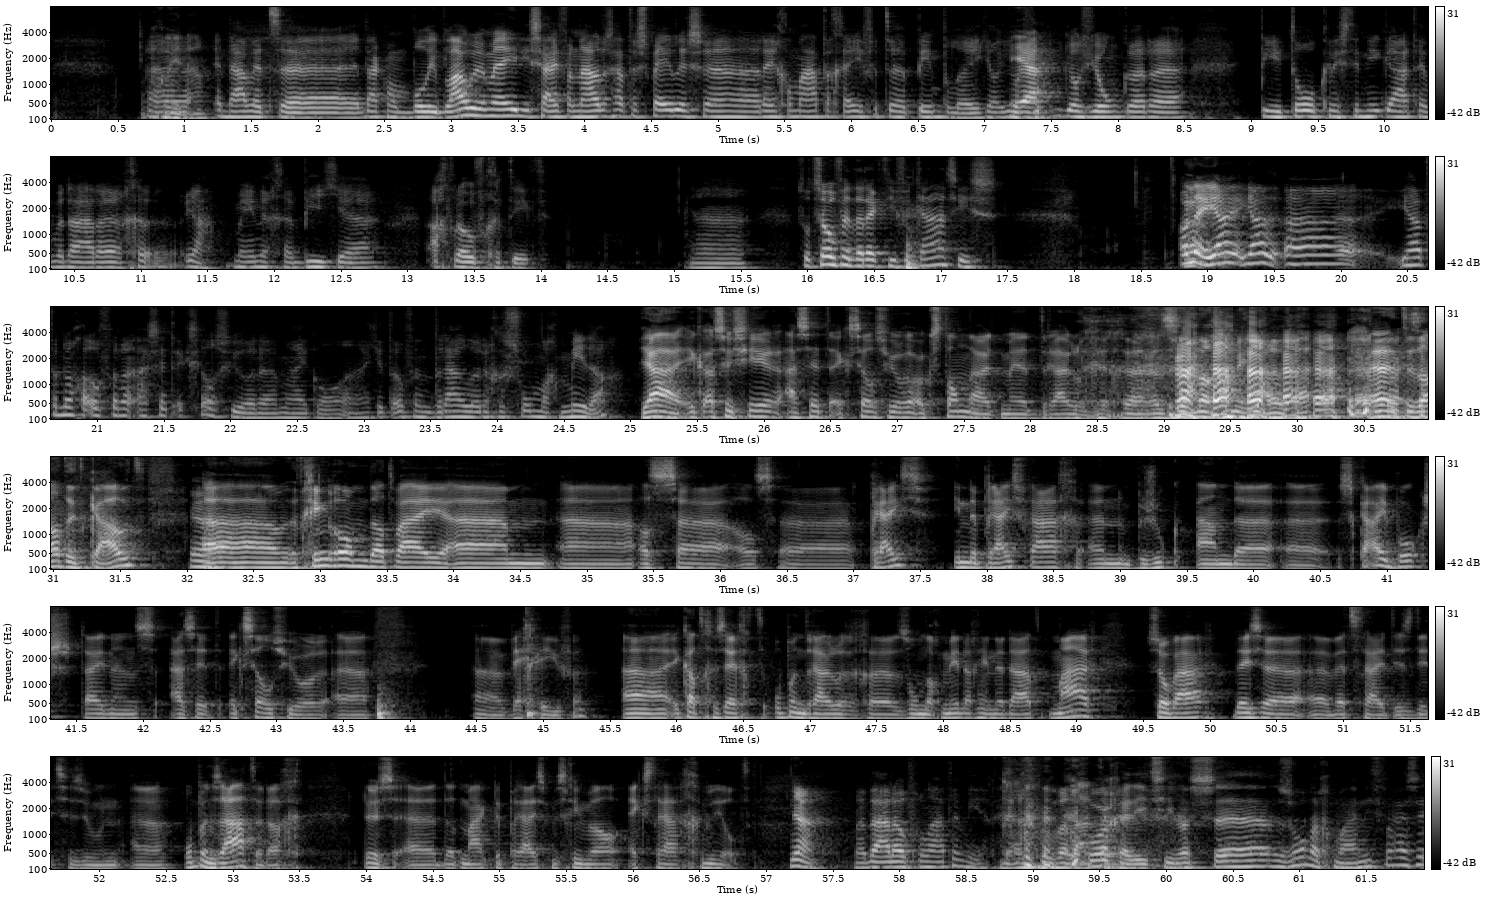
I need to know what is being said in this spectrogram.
Uh, en daar, werd, uh, daar kwam Bolly Blauw weer mee. Die zei van nou, er zaten spelers regelmatig even te pimpelen. Weet je wel. Jos, ja. Jos Jonker, Pietol, Christen Niegaard hebben daar eh, ge- ja, menig eh, biertje achterover getikt. Eh, tot zover de rectificaties. Oh nee, ja, ja, eh, je had het nog over een AZ Excelsior, eh, Michael. Eh, had je het over een druilerige zondagmiddag? Ja, ik associeer AZ Excelsior ook standaard met druilige uh, zondagmiddag. het is altijd koud. Ehm, het ging erom dat wij ehm, eh, als, als prijs, in de prijsvraag, een bezoek aan de Skybox tijdens AZ Excelsior weggeven. Eh, ik had gezegd op een druilige zondagmiddag inderdaad. Maar zowaar, deze eh, wedstrijd is dit seizoen eh, op een zaterdag. Dus eh, dat maakt de prijs misschien wel extra gewild. Ja, maar daarover later meer. Ja, De vorige editie was eh, zonnig, maar niet voor AZ.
